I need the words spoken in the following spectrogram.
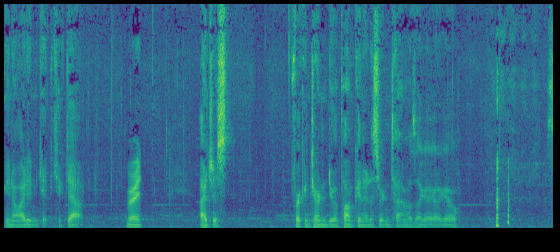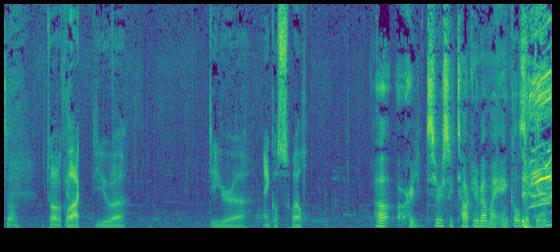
you know, I didn't get kicked out. Right. I just freaking turned into a pumpkin at a certain time. I was like, I gotta go. so, Twelve o'clock. Do you uh, do your uh, ankles swell? Uh, are you seriously talking about my ankles again?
